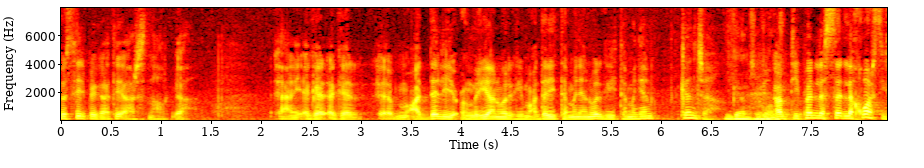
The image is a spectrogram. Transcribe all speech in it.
تۆ سری پێگاتی ئارسناڵگە. يعني اگر اگر معدلي عمريان ورقي معدلي ثمانيان ورقي ثمانيان گەنجە ئەم تیپەن لە خواستی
